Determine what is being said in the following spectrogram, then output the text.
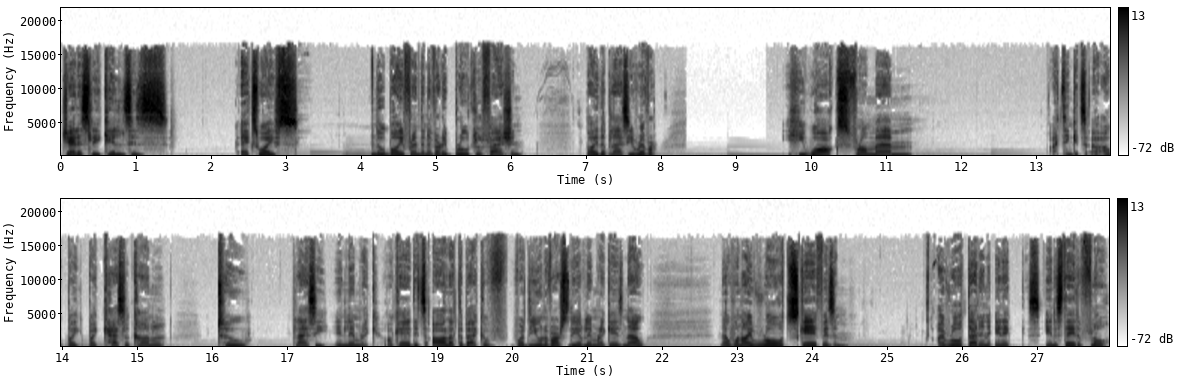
jealously kills his ex wife's new boyfriend in a very brutal fashion by the Plassey River he walks from um, I think it's out by by Castleconnell to Plassey in Limerick. Okay, it's all at the back of where the University of Limerick is now. Now, when I wrote Scaphism, I wrote that in in a in a state of flow.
